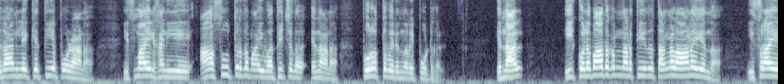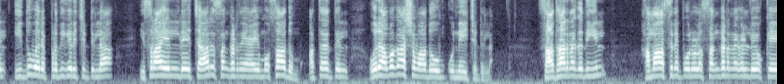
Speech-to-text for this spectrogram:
ഇറാനിലേക്ക് എത്തിയപ്പോഴാണ് ഇസ്മായിൽ ഹനിയെ ആസൂത്രിതമായി വധിച്ചത് എന്നാണ് പുറത്തു വരുന്ന റിപ്പോർട്ടുകൾ. എന്നാൽ ഈ കൊലപാതകം നടത്തിയത് തങ്ങളാണ് എന്ന് ഇസ്രായേൽ ഇതുവരെ പ്രതികരിച്ചിട്ടില്ല. ഇസ്രായേലിന്റെ ചാരസംഘടനയായ മൊസാദും അത്തരത്തിൽ ഒരു അവകാശവാദവും ഉന്നയിച്ചിട്ടില്ല. സാധാരണഗതിയിൽ ഹമാസിനെ പോലുള്ള സംഘടനകളുടെയൊക്കെ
